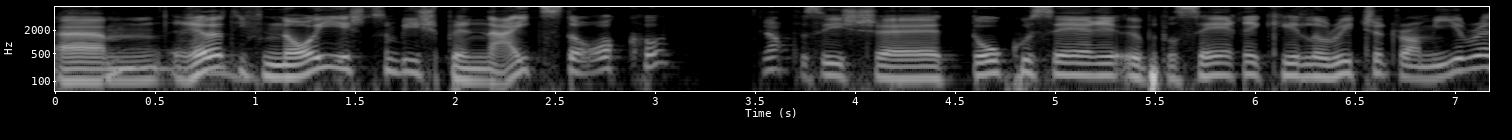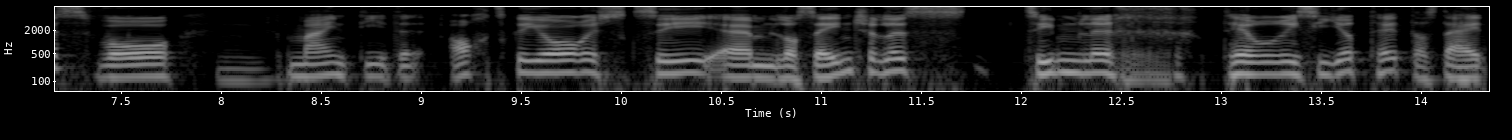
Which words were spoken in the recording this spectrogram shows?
Ähm, relativ neu ist zum Beispiel Night Stalker. Ja. Das ist eine Doku-Serie über den Serienkiller Richard Ramirez, wo ich meinte in den 80er Jahren ist es ähm, Los Angeles ziemlich terrorisiert hat. Also der hat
